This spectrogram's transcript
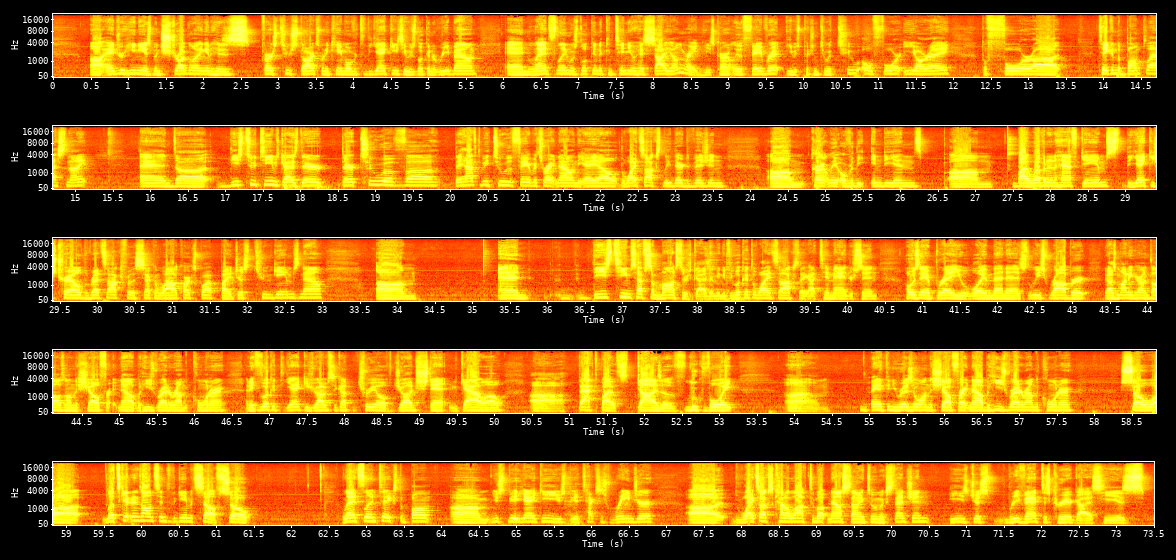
Uh, Andrew Heaney has been struggling in his first two starts when he came over to the Yankees. He was looking to rebound, and Lance Lynn was looking to continue his Cy Young reign. He's currently the favorite. He was pitching to a 2.04 ERA before uh, taking the bump last night. And uh, these two teams, guys, they're they're two of uh, they have to be two of the favorites right now in the AL. The White Sox lead their division um, currently over the Indians um, by 11 and a half games. The Yankees trail the Red Sox for the second wild card spot by just two games now. Um, and these teams have some monsters, guys. I mean, if you look at the White Sox, they got Tim Anderson, Jose Abreu, Eloy Jimenez, Luis Robert. Yasmani Grandal's on the shelf right now, but he's right around the corner. And if you look at the Yankees, you obviously got the trio of Judge, Stanton, Gallo, uh, backed by guys of Luke Voit, um, Anthony Rizzo on the shelf right now, but he's right around the corner. So uh, let's get into the game itself. So Lance Lynn takes the bump. Um, used to be a Yankee, used to be a Texas Ranger. Uh, the White Sox kind of locked him up now, signing to him extension he's just revamped his career, guys. He is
